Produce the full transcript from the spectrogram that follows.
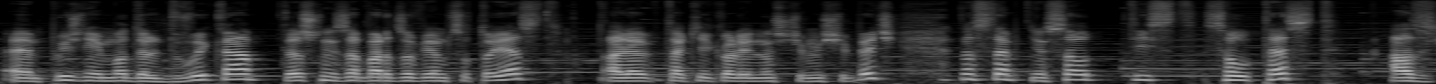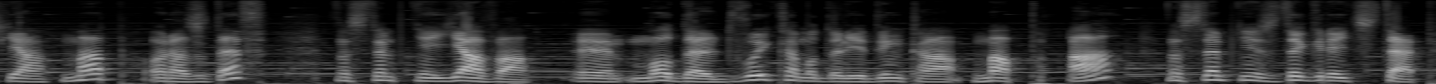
E, Później model 2, też nie za bardzo wiem co to jest, ale w takiej kolejności musi być. Następnie Southeast, Southest Asia Map oraz Dev. Następnie Java e, model 2, model 1 Map A. Następnie jest Degrade Step,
